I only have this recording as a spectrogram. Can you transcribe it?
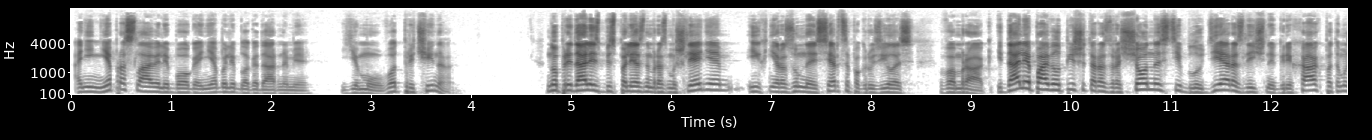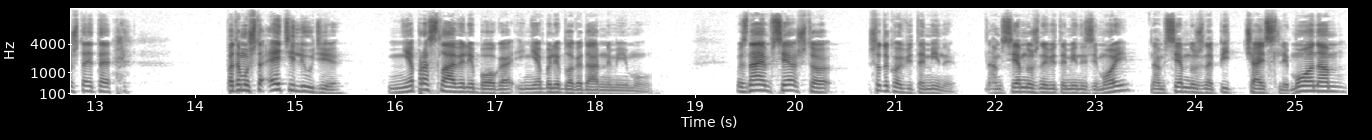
Они не прославили Бога и не были благодарными Ему. Вот причина. Но предались бесполезным размышлениям, и их неразумное сердце погрузилось во мрак. И далее Павел пишет о развращенности, блуде, различных грехах, потому что, это, потому что эти люди не прославили Бога и не были благодарными Ему. Мы знаем все, что, что такое витамины. Нам всем нужны витамины зимой, нам всем нужно пить чай с лимоном,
